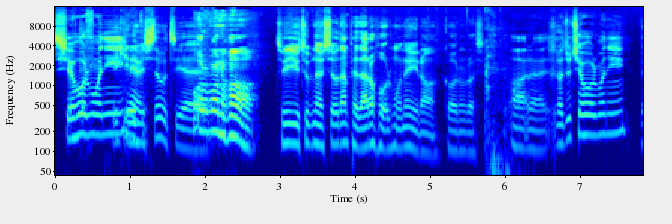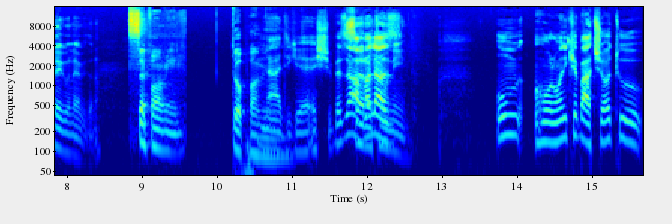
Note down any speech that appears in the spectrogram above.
چه هورمونی؟ یکی نوشته بود توی هورمون ها توی یوتیوب نوشته بودن پدر هورمون ایران کارون راشد. آره. راجع چه هورمونی؟ بگو نمی‌دونم. سپامین. دوپامین. نه دیگه اش بذار اول از اون هورمونی که بچه ها تو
